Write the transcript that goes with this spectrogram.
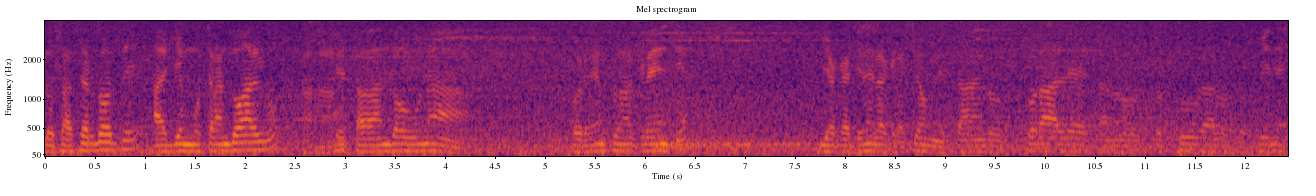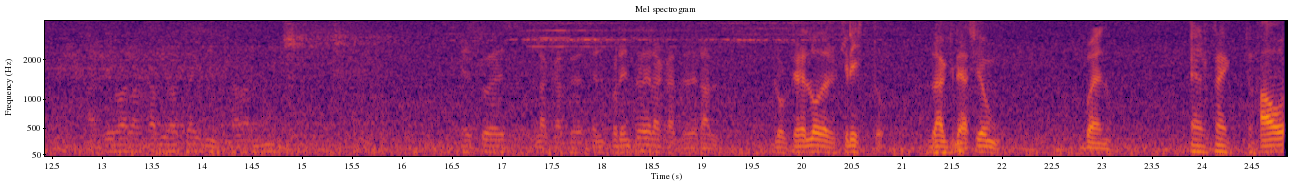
los sacerdotes, alguien mostrando algo Ajá. que está dando una, por ejemplo, una creencia. Y acá tiene la creación, están los corales, están los tortugas, los delfines, arriba la gaviota y está el niño. Eso es la el frente de la catedral, lo que es lo del Cristo, la creación. Bueno, Perfecto. ahora...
